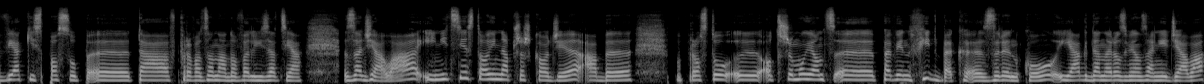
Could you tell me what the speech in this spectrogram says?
w jaki sposób e, ta wprowadzona nowelizacja zadziała i nic nie stoi na przeszkodzie, aby po prostu otrzymując e, pewien feedback e, z rynku, jak dane rozwiązanie działa,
